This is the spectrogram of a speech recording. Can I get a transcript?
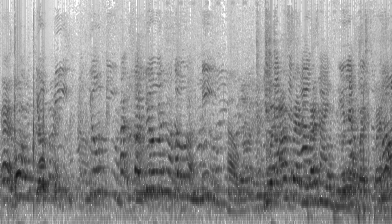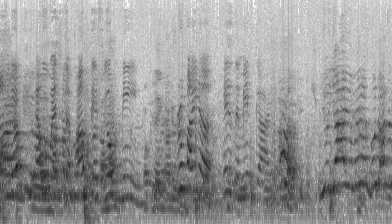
Hey, go home with your You're mean. You're mean. So you You're didn't so mean. How? You were outside riding your You left us bike. to go and we went to the office. You're mean. Okay. Rufina, he's the mean guy. Ah, You, yeah, you made us go to the other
